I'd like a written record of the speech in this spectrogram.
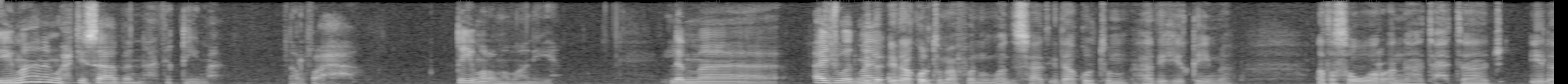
إيمانا واحتسابا هذه قيمة نرفعها. قيمة رمضانية. لما أجود ما إذا, يكون إذا قلتم عفوا مهندس سعد إذا قلتم هذه قيمة أتصور أنها تحتاج إلى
